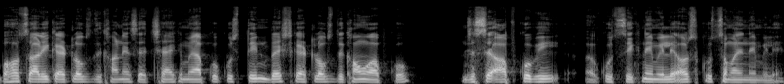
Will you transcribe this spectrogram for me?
बहुत सारी कैटलॉग्स दिखाने से अच्छा है कि मैं आपको कुछ तीन बेस्ट कैटलॉग्स दिखाऊँ आपको, जिससे आपको भी कुछ सीखने मिले और कुछ समझने मिले।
